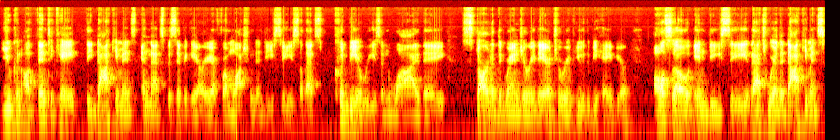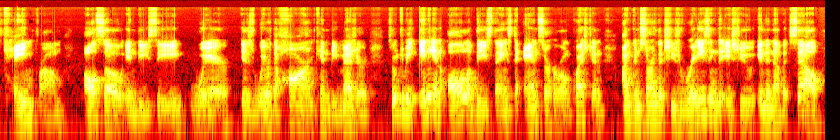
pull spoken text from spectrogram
you can authenticate the documents in that specific area from Washington, D.C. So that could be a reason why they started the grand jury there to review the behavior. Also in D.C., that's where the documents came from. Also in D.C., where is where the harm can be measured. So it could be any and all of these things to answer her own question. I'm concerned that she's raising the issue in and of itself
